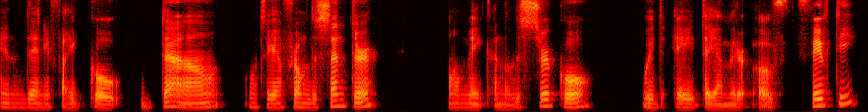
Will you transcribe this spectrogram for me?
And then if I go down, once again, from the center, I'll make another circle with a diameter of 50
